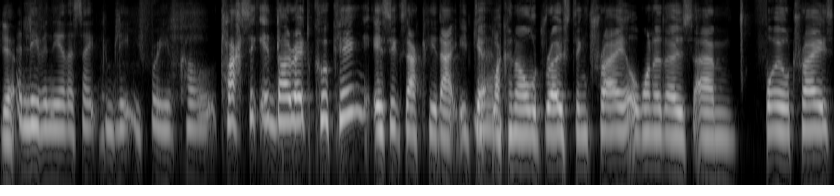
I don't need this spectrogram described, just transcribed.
Yeah. and leaving the other side completely free of coal. classic indirect cooking is exactly that. You'd get Yeah. like an old roasting tray or one of those um, foil trays,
